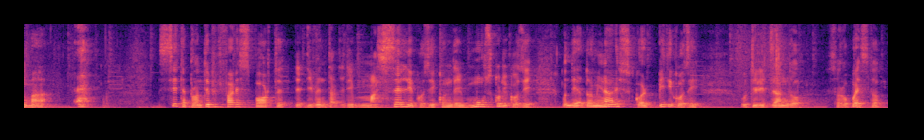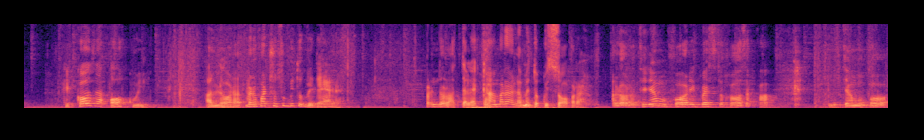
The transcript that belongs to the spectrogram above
ma... Eh, siete pronti per fare sport e diventare dei masselli così, con dei muscoli così, con dei addominali scolpiti così, utilizzando solo questo? Che cosa ho qui? Allora, ve lo faccio subito vedere. Prendo la telecamera e la metto qui sopra. Allora, tiriamo fuori questa cosa qua. Mettiamo un po',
